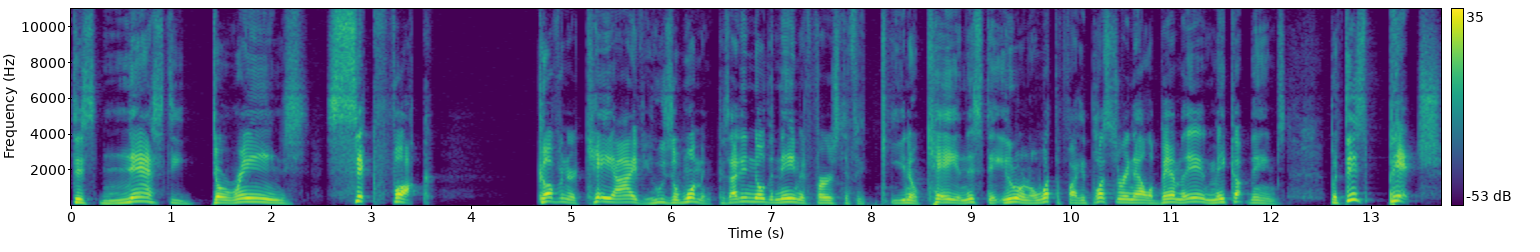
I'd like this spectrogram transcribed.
this nasty, deranged, sick fuck, Governor Kay Ivey, who's a woman, because I didn't know the name at first. If it, you know Kay in this state, you don't know what the fuck. Plus, they're in Alabama. They didn't make up names. But this bitch,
